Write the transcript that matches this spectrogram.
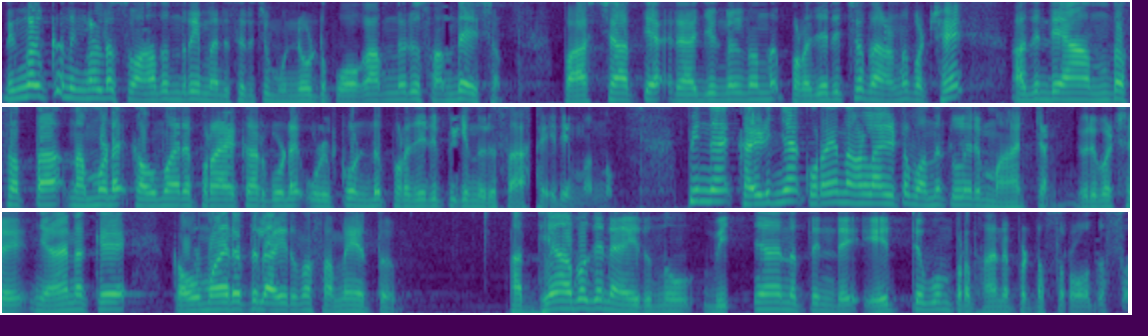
നിങ്ങൾക്ക് നിങ്ങളുടെ സ്വാതന്ത്ര്യം അനുസരിച്ച് മുന്നോട്ട് പോകാം എന്നൊരു സന്ദേശം പാശ്ചാത്യ രാജ്യങ്ങളിൽ നിന്ന് പ്രചരിച്ചതാണ്. പക്ഷേ അതിന്റെ ആ അന്തസത്ത നമ്മുടെ കൗമാരപ്രായക്കാർ കൂടെ ഉൾക്കൊണ്ട് പ്രചരിപ്പിക്കുന്ന ഒരു സാഹചര്യം വന്നു. പിന്നെ കഴിഞ്ഞ കുറേ നാളായിട്ട് വന്നിട്ടുള്ളൊരു മാറ്റം. ഒരുപക്ഷെ ഞാനൊക്കെ കൗമാരത്തിലായിരുന്ന സമയത്ത് അധ്യാപകനായിരുന്നു വിജ്ഞാനത്തിന്റെ ഏറ്റവും പ്രധാനപ്പെട്ട സ്രോതസ്സ്.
